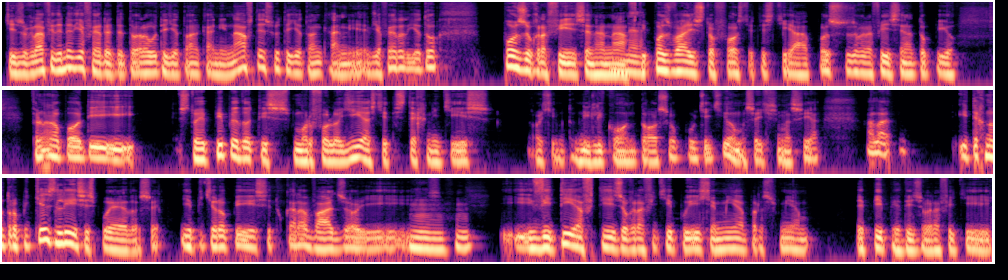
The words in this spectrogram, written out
Και η ζωγράφη δεν ενδιαφέρεται τώρα ούτε για το αν κάνει ναύτες, ούτε για το αν κάνει. Ενδιαφέρονται για το πώς ζωγραφίζεις ένα ναύτη, Ναι. πώς βάζεις το φως και τη σκιά, πώς ζωγραφίζεις ένα τοπίο. Θέλω να πω ότι στο επίπεδο της μορφολογίας και της τεχνικής, όχι των υλικών τόσο, που και εκεί όμως έχει σημασία, αλλά οι τεχνοτροπικές λύσεις που έδωσε, η επικαιροποίηση του Καραβάτζο, η, Μμμ. η δυτή αυτή ζωγραφική που είχε μία προς μία επίπεδη ζωγραφική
